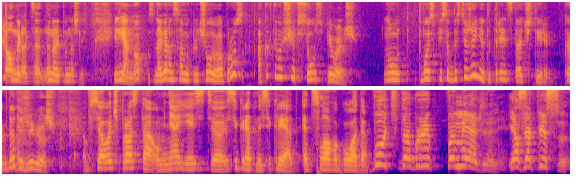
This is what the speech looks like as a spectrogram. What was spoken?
Сто процентов. На этом нашлись. Илья, ну, наверное, самый ключевой вопрос, а как ты вообще все успеваешь? Ну, вот твой список достижений это 3 листа А4. Когда ты живешь? Все очень просто. У меня есть э, секретный секрет. Это слово года. Будьте добры, помедленнее. Я записываю.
